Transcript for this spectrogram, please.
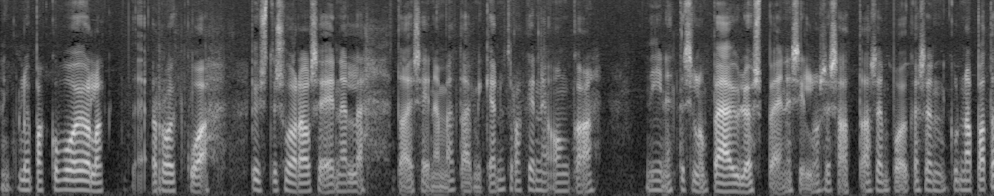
niin lepakko voi olla roikkua pystysuoralla seinällä tai seinämällä tai mikä nyt rakenne onkaan niin, että silloin pää ylöspäin ja silloin se saattaa sen poikasen niin napata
